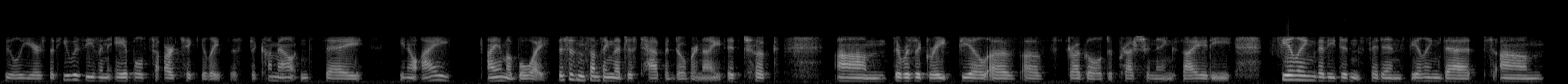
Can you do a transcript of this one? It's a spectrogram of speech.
school years, that he was even able to articulate this, to come out and say, you know, I I am a boy. This isn't something that just happened overnight. It took um, there was a great deal of, of struggle, depression, anxiety, feeling that he didn't fit in, feeling that um,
